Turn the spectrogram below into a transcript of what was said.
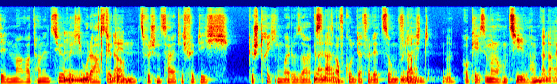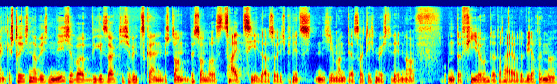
den Marathon in Zürich mhm, oder hast genau. du den zwischenzeitlich für dich gestrichen, weil du sagst, nein, nein. aufgrund der Verletzung vielleicht, nein, okay, ist immer noch ein Ziel. Hm? Nein, nein, gestrichen habe ich nicht, aber wie gesagt, ich habe jetzt kein besonderes Zeitziel. Also ich bin jetzt nicht jemand, der sagt, ich möchte den auf unter vier, unter drei oder wie auch immer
